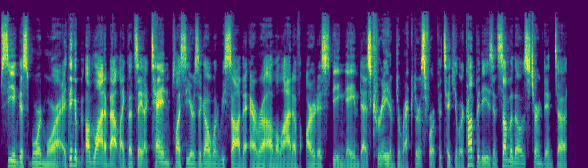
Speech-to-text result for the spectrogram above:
seeing this more and more. I think a, a, lot about like let's say like 10 plus years ago when we saw the era of a lot of artists being named as creative directors for particular companies and some of those turned into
